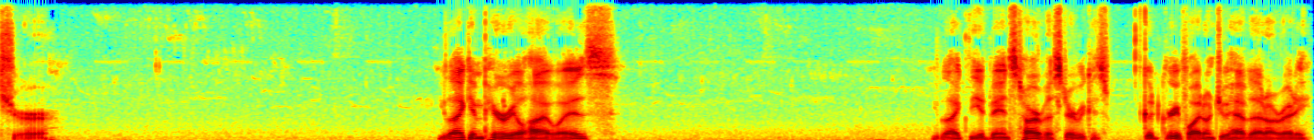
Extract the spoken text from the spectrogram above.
sure. You like Imperial highways. You like the Advanced Harvester because, good grief, why don't you have that already?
